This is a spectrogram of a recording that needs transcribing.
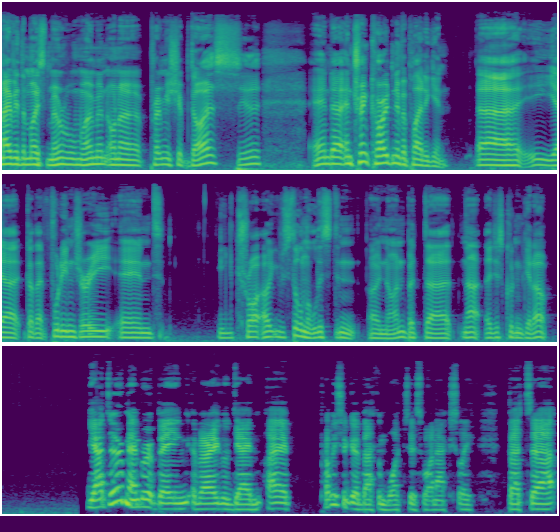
maybe the most memorable moment on a premiership dice. Yeah. And uh, and Trent Croad never played again. Uh, he uh, got that foot injury and he tried. Oh, he was still on the list in 09, but uh, no, they just couldn't get up. Yeah, I do remember it being a very good game. I probably should go back and watch this one actually. But uh,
